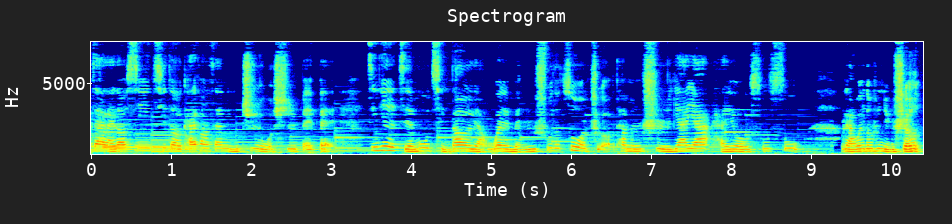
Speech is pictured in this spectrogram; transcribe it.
家来到新一期的开放三明治，我是贝贝。今天的节目请到了两位每日书的作者，他们是丫丫还有苏苏，两位都是女生。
